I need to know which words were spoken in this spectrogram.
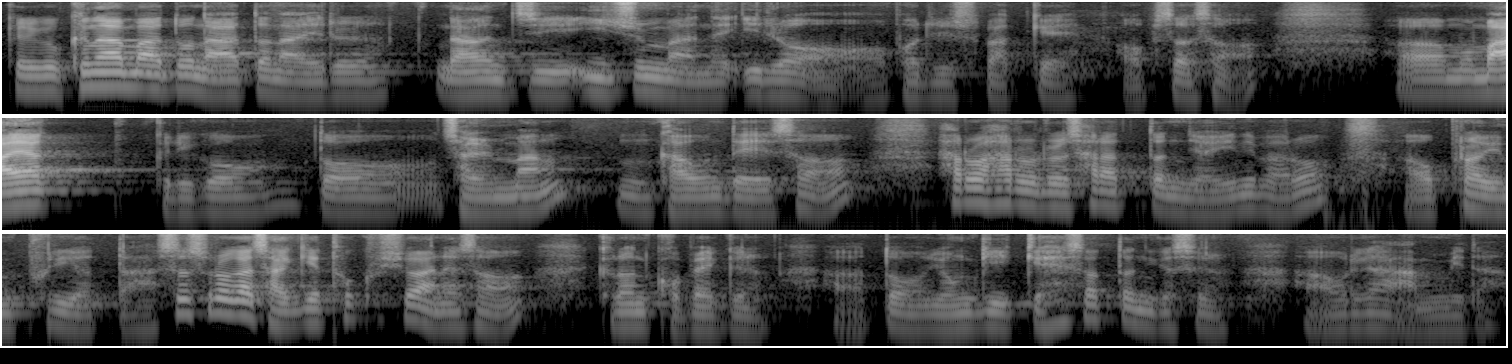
그리고 그나마도 낳았던 아이를 낳은 지 2주 만에 잃어버릴 수밖에 없어서 어, 뭐 마약 그리고 또 절망 가운데에서 하루하루를 살았던 여인이 바로 오프라 윈프리였다. 스스로가 자기의 토크쇼 안에서 그런 고백을 어, 또 용기 있게 했었던 것을 어, 우리가 압니다.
